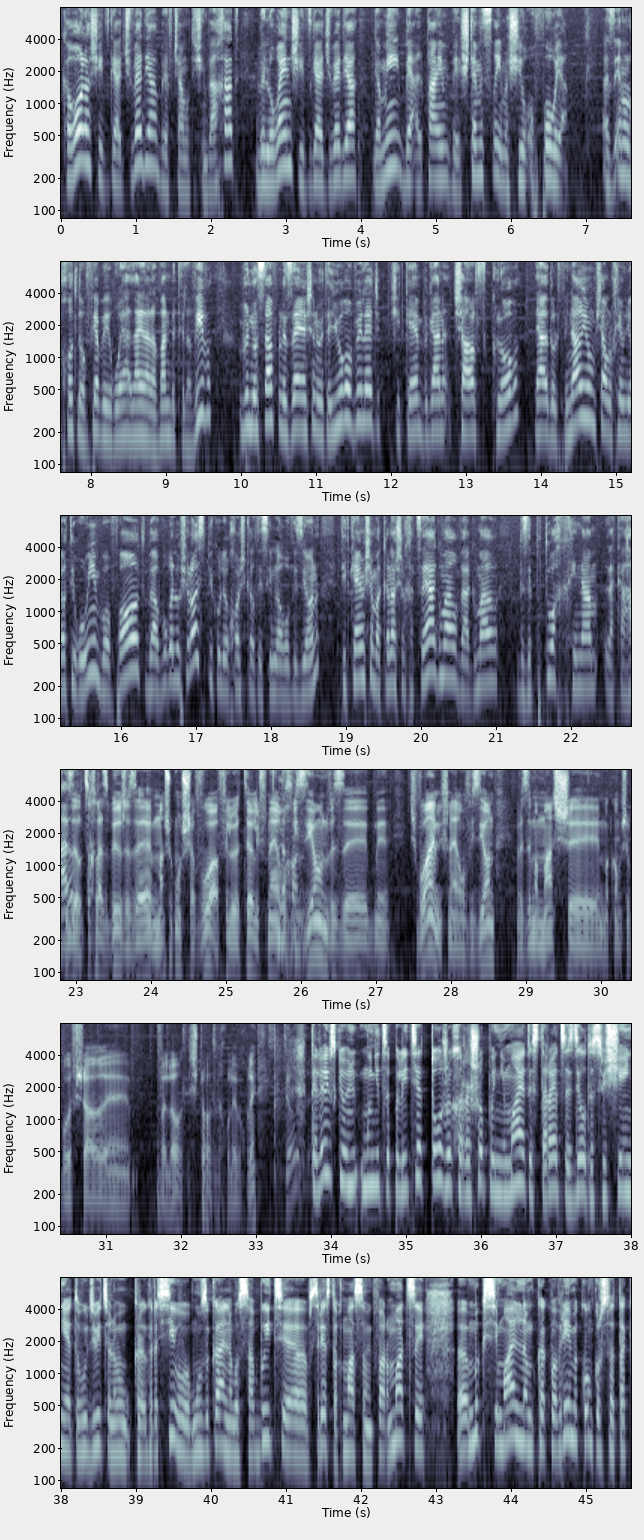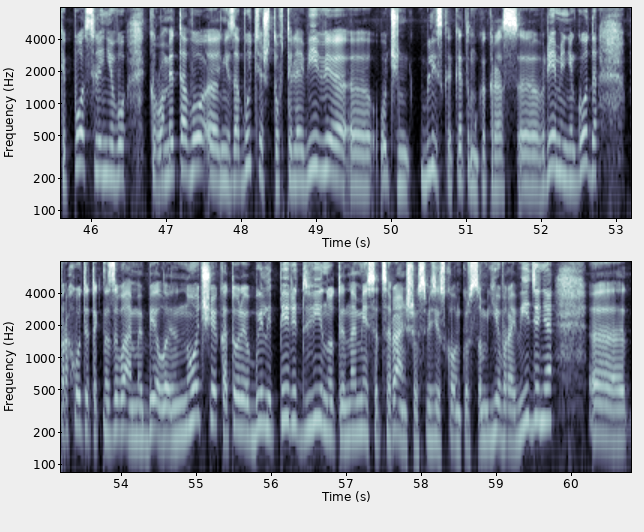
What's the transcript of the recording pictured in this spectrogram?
קרולה, שייצגה את שוודיה ב-1991, ולוריין, שייצגה את שוודיה גם היא ב-2012 עם השיר אופוריה. אז הן הולכות להופיע באירועי הלילה הלבן בתל אביב. בנוסף לזה יש לנו את היורו וילג' שהתקיים בגן צ'ארלס קלור, ליד הדולפינריום, שם הולכים להיות אירועים והופעות, ועבור אלו שלא הספיקו לרכוש כרטיסים לאירוויזיון, תתקיים שם הקרנה של חצאי הגמר והגמר, וזה פתוח חינם לקהל. זהו, צריך להסביר שזה משהו כמו שבוע, אפילו יותר לפני נכון. האירוויזיון, נכון. וזה שבועיים לפני האירוויזיון, וזה ממש uh, מקום שבו אפשר... Тель-Авивский муниципалитет тоже хорошо понимает и старается сделать освещение этого удивительного, красивого музыкального события в средствах массовой информации э, максимальным как во время конкурса, так и после него. Кроме того, э, не забудьте, что в Тель-Авиве э, очень близко к этому как раз времени года проходят так называемые «белые ночи», которые были передвинуты на месяц раньше в связи с конкурсом Евровидения. Это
